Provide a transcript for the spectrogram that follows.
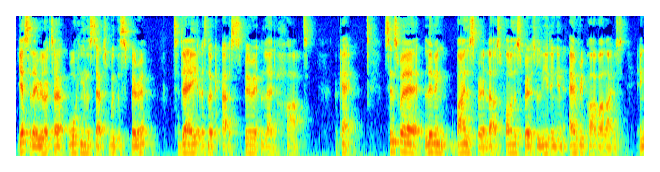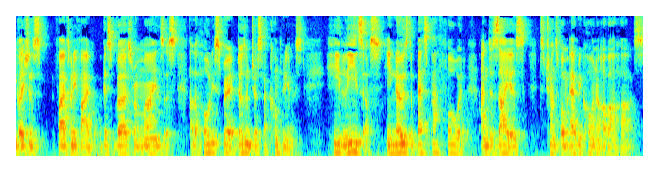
Yesterday, we looked at walking in the steps with the Spirit Today, let's look at a spirit-led heart. Okay, since we're living by the Spirit, let us follow the Spirit's leading in every part of our lives. In Galatians 5.25, this verse reminds us that the Holy Spirit doesn't just accompany us, He leads us. He knows the best path forward and desires to transform every corner of our hearts.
